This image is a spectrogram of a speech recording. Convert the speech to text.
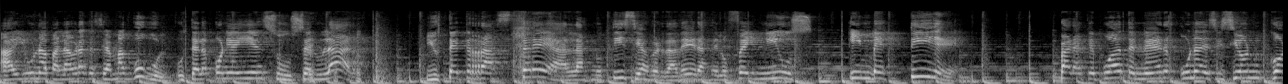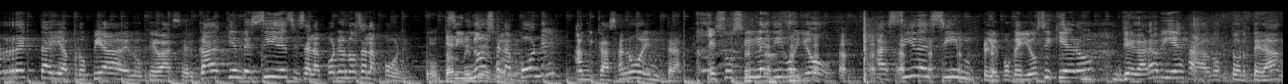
Hay una palabra que se llama Google, usted la pone ahí en su celular y usted rastrea las noticias verdaderas de los fake news, investigue que pueda tener una decisión correcta y apropiada de lo que va a hacer. Cada quien decide si se la pone o no se la pone. si no se la pone, a mi casa no entra. Eso sí le digo yo. Así de simple, porque yo sí quiero llegar a vieja, doctor Terán.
